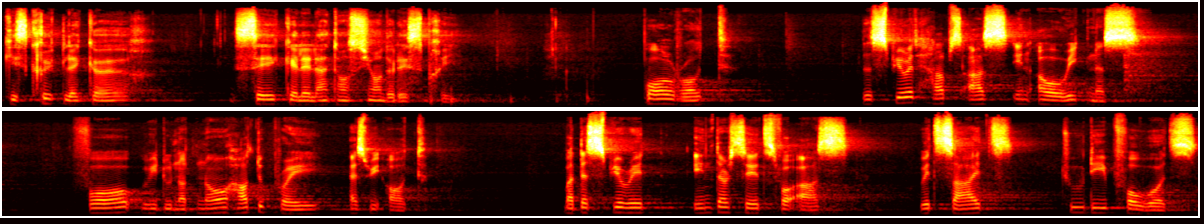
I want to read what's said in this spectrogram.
qui scrute les cœurs, sait quelle est l'intention de l'Esprit. Paul wrote, The Spirit helps us in our weakness, we do not know how to pray as we ought. But the Spirit intercedes for us with sighs too deep for words.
